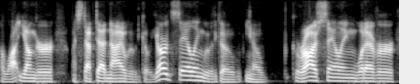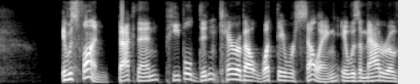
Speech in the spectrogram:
a lot younger. My stepdad and I we would go yard sailing we would go you know garage sailing whatever. It was fun back then people didn't care about what they were selling. It was a matter of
